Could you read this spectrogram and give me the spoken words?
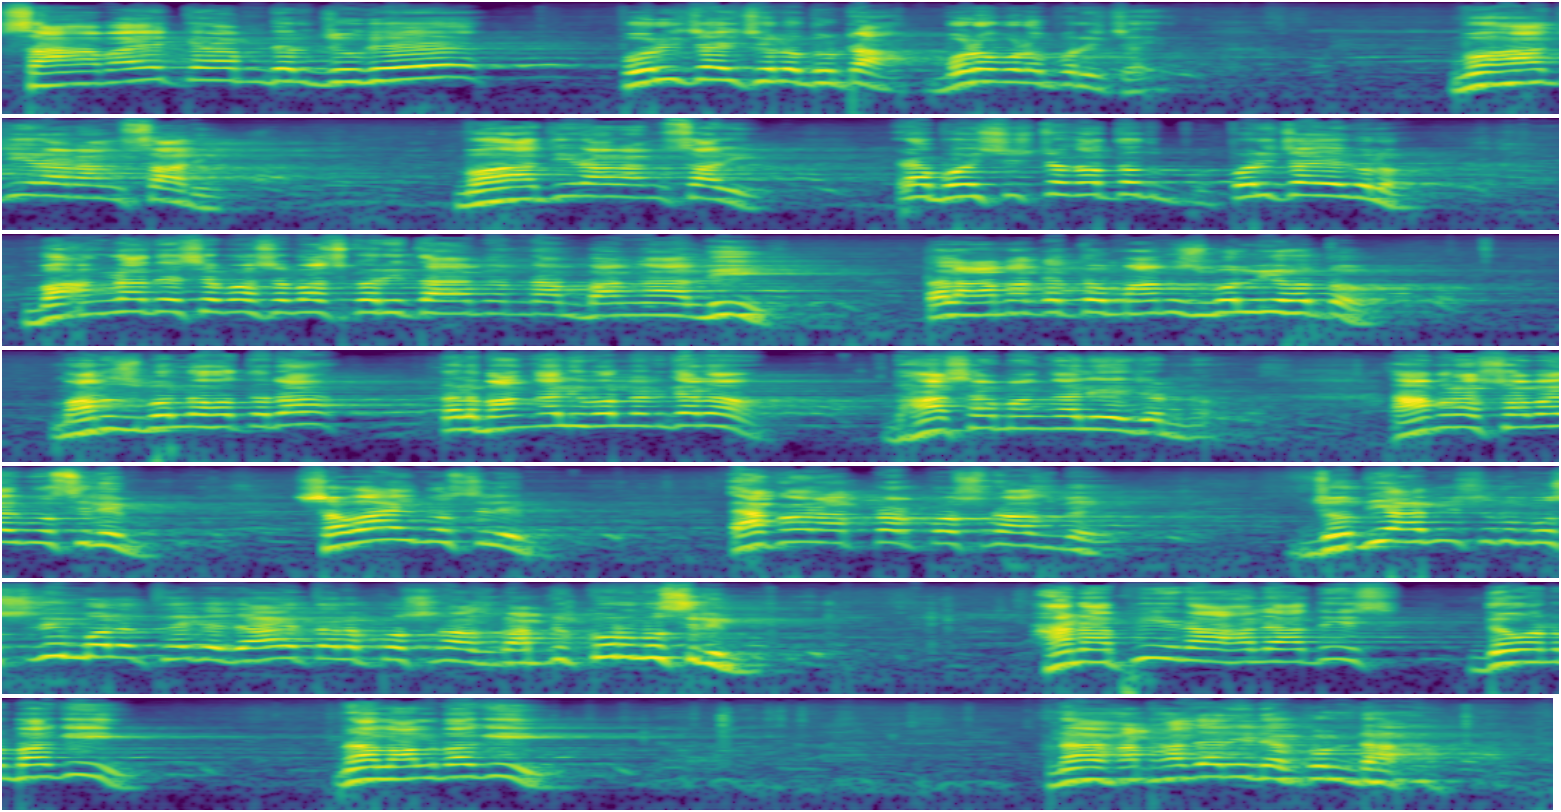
সাহাবায়ে কেরামদের যুগে পরিচয় ছিল দুটা, বড় বড় পরিচয়। মহাজির আর আনসারি। মহাজির আর আনসারি। এটা বৈশিষ্ট্যগত পরিচয় এগুলো। বাংলাদেশে বসবাস করি, তাই আমার নাম বাঙালি। তাহলে আমাকে তো মানুষ বললেই হতো। মানুষ বললে হতো না, তাহলে বাঙালি বললেন কেন? ভাষা বাঙালি এই জন্য। আমরা সবাই মুসলিম সবাই মুসলিম। এখন আপনার প্রশ্ন আসবে, যদি আমি শুধু মুসলিম বলে থেকে যাই, তাহলে প্রশ্ন আসবে, আপনি কোন মুসলিম? হানাফি না আহলে আদিস দেওয়ানবাগি না লালবাগি? না হাটহাজারি না কোনটা?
